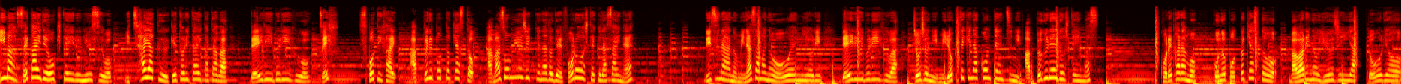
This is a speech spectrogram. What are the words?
今世界で起きているニュースをいち早く受け取りたい方はデイリーブリーフをぜひ Spotify、Apple Podcast、Amazon Music などでフォローしてくださいね。リスナーの皆様の応援によりデイリーブリーフは徐々に魅力的なコンテンツにアップグレードしています。これからもこのポッドキャストを周りの友人や同僚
